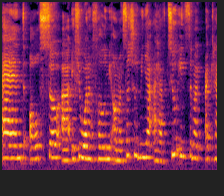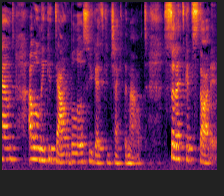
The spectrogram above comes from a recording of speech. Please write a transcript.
And also, uh, if you want to follow me on my social media, I have two Instagram accounts. I will link it down below so you guys can check them out. So let's get started.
